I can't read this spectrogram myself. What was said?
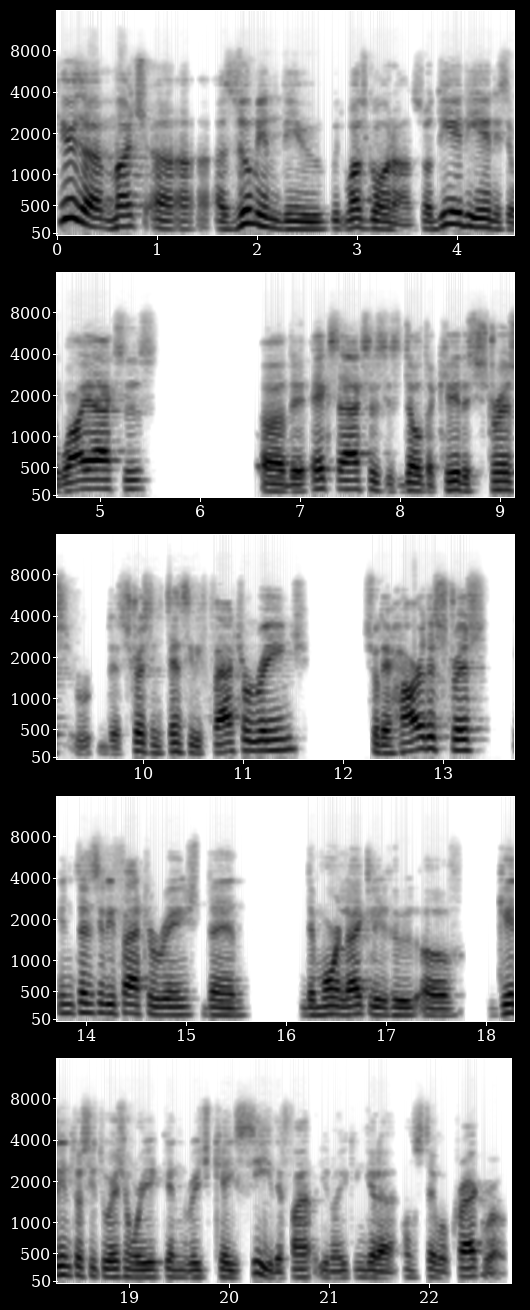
Here's a much uh, a zoom-in view with what's going on. So DADN is the y-axis. Uh, the x-axis is delta K, the stress the stress intensity factor range. So the higher the stress intensity factor range, then the more likelihood of getting to a situation where you can reach Kc, the you know you can get a unstable crack growth.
